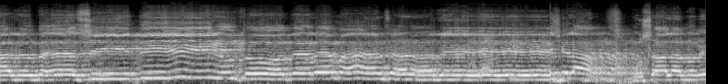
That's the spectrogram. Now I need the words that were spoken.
আর বেশি দিন তোদের নবী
